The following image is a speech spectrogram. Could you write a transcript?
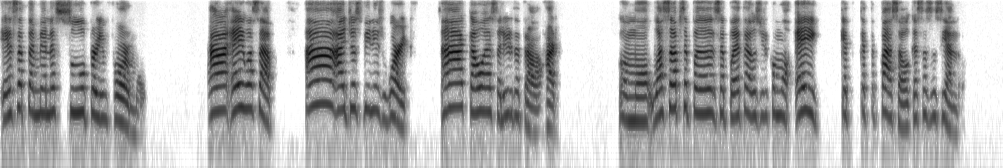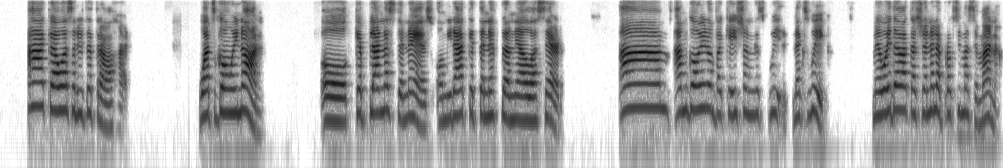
Esa también es super informal. Ah, hey, what's up? Ah, I just finished work. Ah, acabo de salir de trabajar. Como what's up se puede, se puede traducir como, hey, ¿qué, ¿qué te pasa? ¿O qué estás haciendo? Ah, acabo de salir de trabajar. What's going on? O qué planes tenés? O mira qué tenés planeado hacer. Um, I'm going on vacation next week. Next week. Me voy de vacaciones la próxima semana.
